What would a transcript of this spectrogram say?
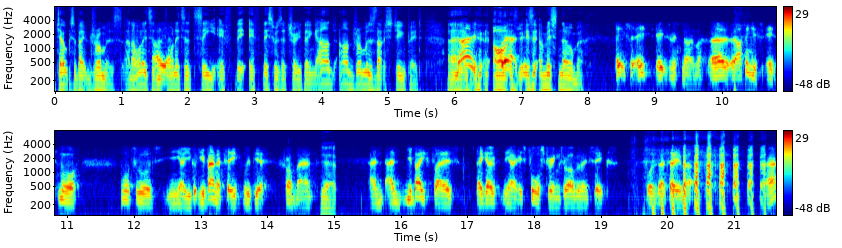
jokes about drummers, and I wanted to Oh, yeah. wanted to see if the, if this was a true thing. Are, are drummers that stupid? Uh, No. or is, is it a misnomer? It's it's it's a misnomer. Uh, I think it's it's more more towards you know you've got your vanity with your front man Yeah. and and your bass players they go you know it's four strings rather than six. What does that tell you about? huh?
